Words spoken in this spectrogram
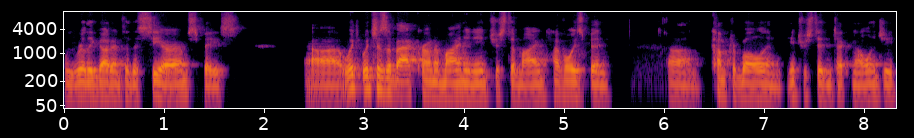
we really got into the CRM space, which, which is a background of mine and interest of mine. I've always been um, comfortable and interested in technology.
